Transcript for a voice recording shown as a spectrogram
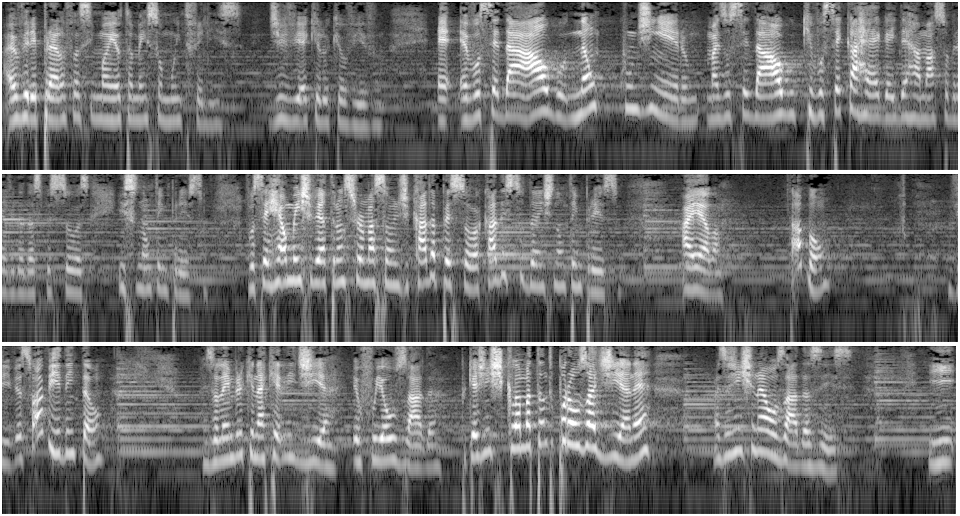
Aí eu virei para ela e falei assim: Mãe, eu também sou muito feliz de viver aquilo que eu vivo. É, é, você dar algo, não com dinheiro, mas você dar algo que você carrega e derramar sobre a vida das pessoas. Isso não tem preço. Você realmente vê a transformação de cada pessoa, cada estudante não tem preço. Aí ela, tá bom, vive a sua vida então. Mas eu lembro que naquele dia eu fui ousada. Porque a gente clama tanto por ousadia, né? Mas a gente não é ousada às vezes. E,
